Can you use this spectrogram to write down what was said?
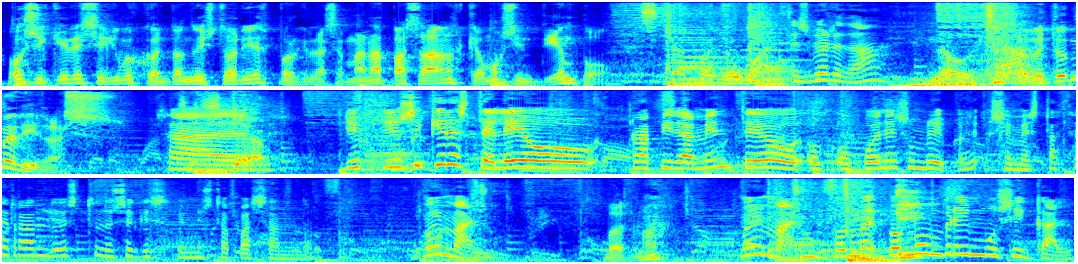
o si quieres seguimos contando historias porque la semana pasada nos quedamos sin tiempo. Es verdad. Lo que tú me digas. O sea, yo, yo si quieres te leo rápidamente o, o- o pones un... break- Se me está cerrando esto, no sé qué, es que me está pasando. Muy mal, ¿Vas más? muy mal. Ponme, ponme un break musical.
